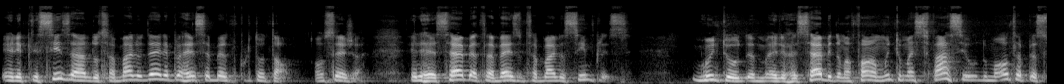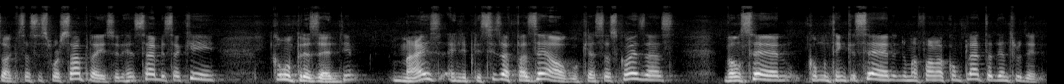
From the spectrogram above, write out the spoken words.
ele precisa do trabalho dele para receber por total. Ou seja, ele recebe através do trabalho simples, muito, ele recebe de uma forma muito mais fácil de uma outra pessoa que precisa se esforçar para isso. Ele recebe isso aqui como presente, mas ele precisa fazer algo que essas coisas vão ser como tem que ser de uma forma completa dentro dele.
